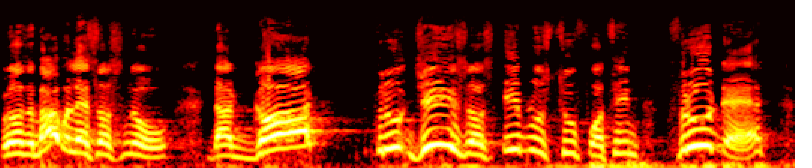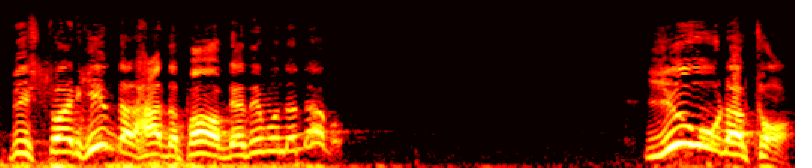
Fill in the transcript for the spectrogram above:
Because the Bible lets us know that God, through Jesus, Hebrews 2.14, through death, destroyed him that had the power of death, even the devil. You would have thought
